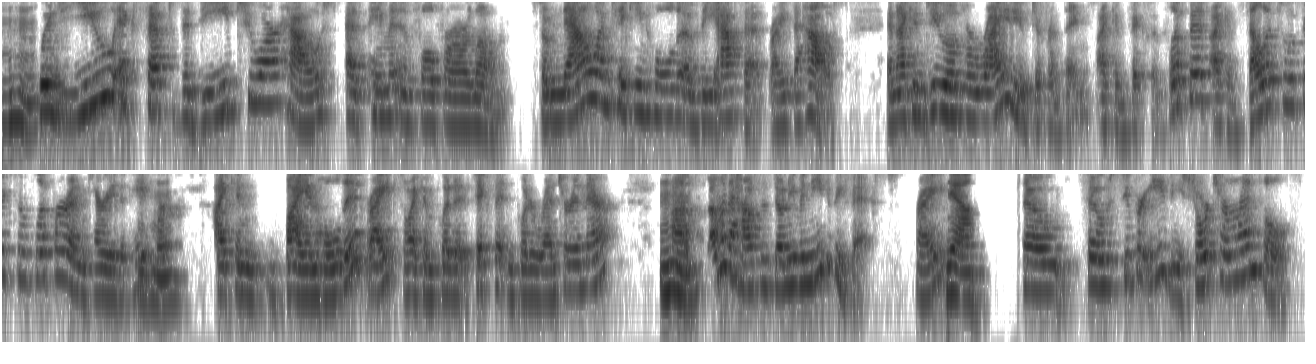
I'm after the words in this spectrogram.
Mm-hmm. Would you accept the deed to our house as payment in full for our loan? So now I'm taking hold of the asset, right? The house. And I can do a variety of different things. I can fix and flip it. I can sell it to a fix and flipper and carry the paper. Mm-hmm. I can buy and hold it, right? So I can put it, fix it and put a renter in there. Mm-hmm. Um, some of the houses don't even need to be fixed, right? Yeah. So, so super easy. Short-term rentals.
